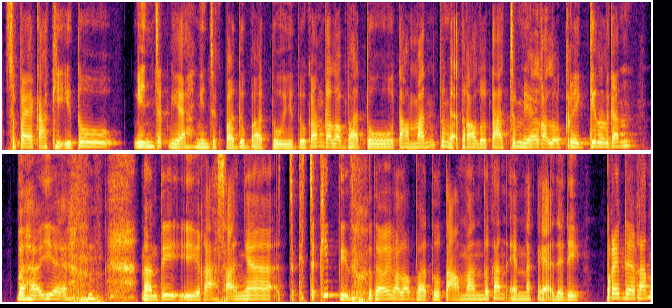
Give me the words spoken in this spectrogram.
supaya kaki itu nginjek ya nginjek batu-batu itu kan. Kalau batu taman itu nggak terlalu tajam ya kalau kerikil kan bahaya. Nanti rasanya cekit-cekit gitu. Tapi kalau batu taman itu kan enak ya. Jadi peredaran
